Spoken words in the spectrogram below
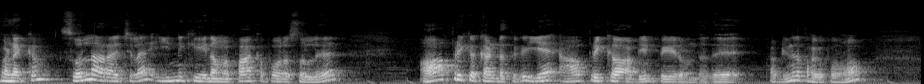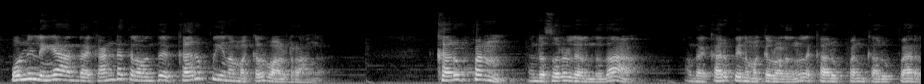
வணக்கம். சொல் ஆராய்ச்சியில் இன்னைக்கு நம்ம பார்க்க போற சொல்லு ஆப்பிரிக்க கண்டத்துக்கு ஏன் ஆப்பிரிக்கா அப்படின்னு பேர் வந்தது அப்படின்னு பார்க்க போறோம். ஒன்றும் இல்லைங்க அந்த கண்டத்தில் வந்து கருப்பு இன மக்கள் வாழ்கிறாங்க கருப்பன் என்ற சொல்லில் இருந்து தான் அந்த கருப்பு இன மக்கள் வாழ்றதுனால கருப்பன் கருப்பர்.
